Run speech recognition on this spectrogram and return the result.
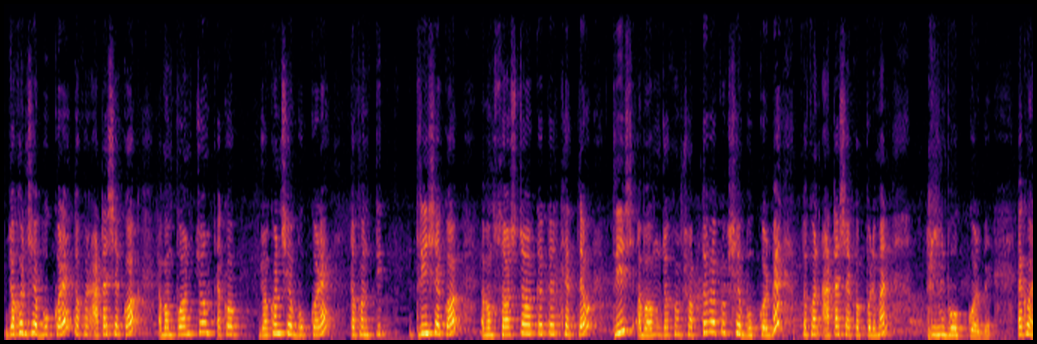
যখন সে বুক করে, তখন আঠাশ একক এবং পঞ্চম একক যখন সে বুক করে, তখন ত্রিশ একক এবং ষষ্ঠ এককের ক্ষেত্রেও ত্রিশ এবং যখন সপ্তম একক সে বুক করবে, তখন আঠাশ একক পরিমাণ বুক করবে। এখন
